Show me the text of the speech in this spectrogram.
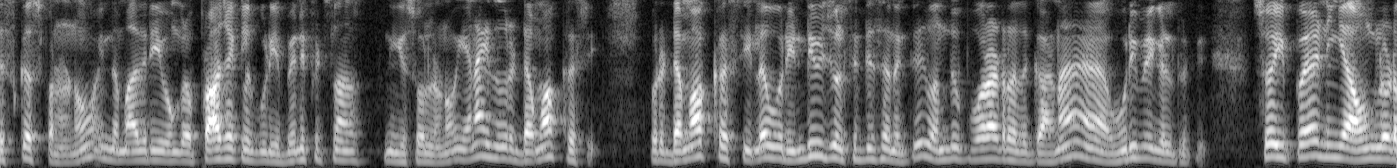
டிஸ்கஸ் பண்ணணும். இந்த மாதிரி உங்கள் ப்ராஜெக்டில் கூடிய பெனிஃபிட்ஸ்லாம் நீங்கள் சொல்லணும். ஏன்னா இது ஒரு டெமோக்ரஸி ஒரு டெமோக்ரஸியில் ஒரு இண்டிவிஜுவல் சிட்டிசனுக்கு வந்து போராடுறதுக்கான உரிமைகள் இருக்குது ஸோ இப்போ நீங்கள் அவங்களோட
